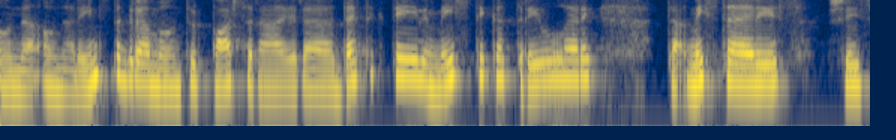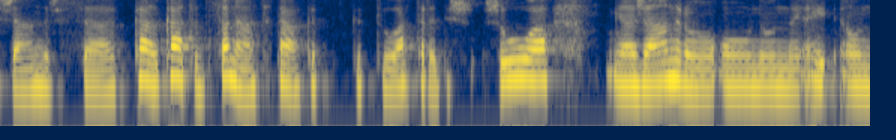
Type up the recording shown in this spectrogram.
un, un arī Instagram. Un tur pārsvarā ir detektīvi, mistika, trilleri, tā, mistērijas, šīs žanrs. Kā, kā tad sanāca tā, ka, ka tu atradi šo žanru un, un, un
